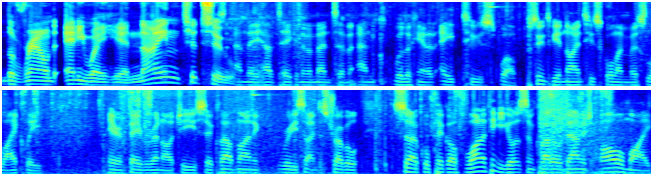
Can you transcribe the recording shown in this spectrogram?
the round anyway here, 9 to 2. And they have taken the momentum, and we're looking at an 8-2, well, soon to be a 9-2 scoreline most likely here in favor of NRG. So Cloud9 are really starting to struggle. Will pick off one. I think he got some collateral damage. Oh my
